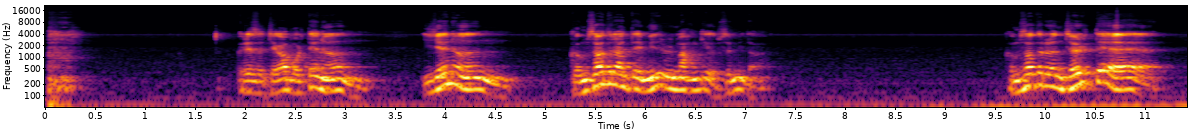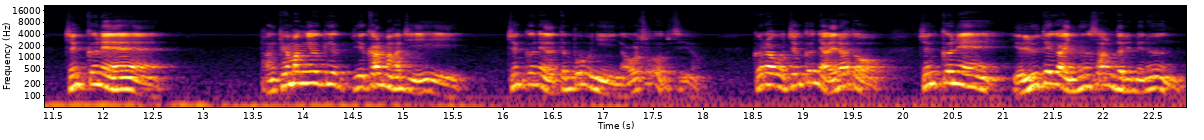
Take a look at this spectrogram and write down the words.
그래서 제가 볼 때는 이제는 검사들한테 믿을 만한 게 없습니다. 검사들은 절대 정권의 방패막 역- 역할만 하지 정권의 어떤 부분이 나올 수가 없어요. 그러고 정권이 아니라도 정권에 연루대가 있는 사람들이면은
